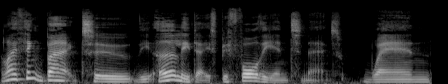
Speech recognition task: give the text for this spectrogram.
And I think back to the early days before the internet, when,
